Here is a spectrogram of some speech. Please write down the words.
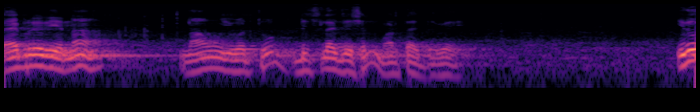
ಲೈಬ್ರರಿಯನ್ನು ನಾವು ಇವತ್ತು ಡಿಜಿಟಲೈಸೇಷನ್ ಮಾಡ್ತಾ ಇದ್ದೇವೆ. ಇದು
